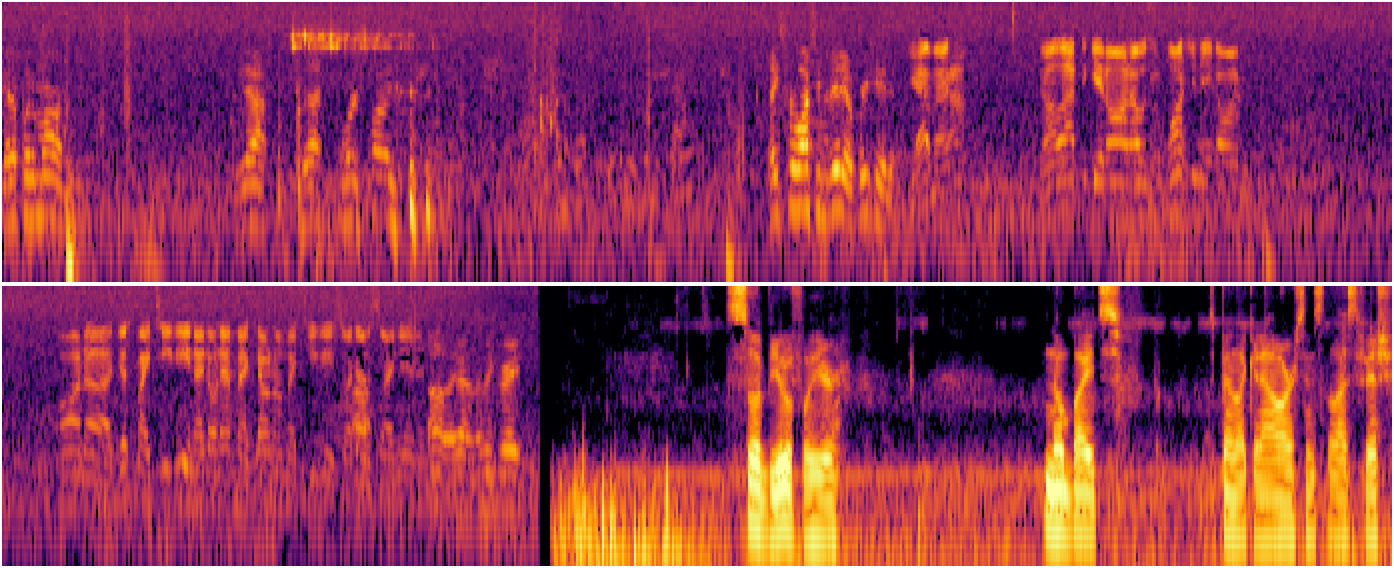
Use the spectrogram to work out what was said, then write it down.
gotta put them on. Yeah, that works fine. Thanks for watching the video. Appreciate it. Yeah, man. Now I'll have to get on. I was watching it on on uh, just my TV, and I don't have my account on my TV, so I gotta sign in. And, Oh yeah, that'd be great. It's so beautiful here. No bites. It's been like an hour since the last fish.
